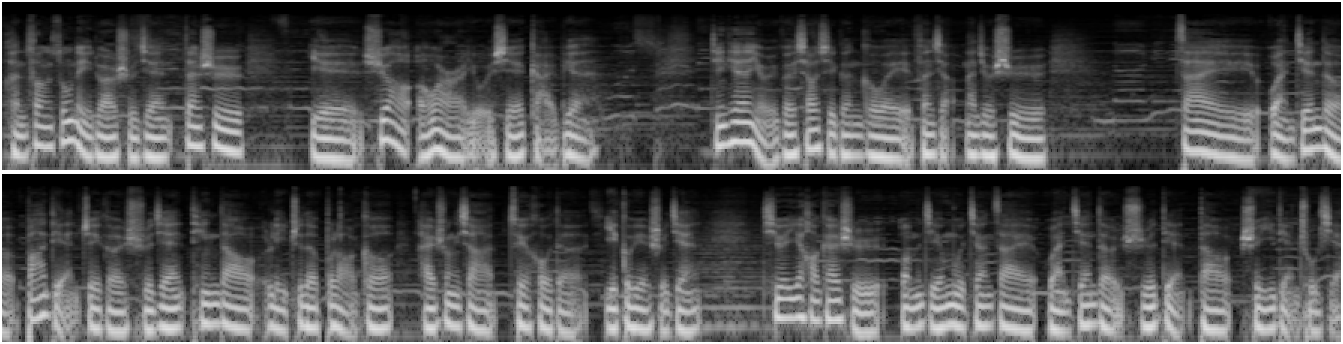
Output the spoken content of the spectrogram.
很放松的一段时间。但是，也需要偶尔有一些改变。今天有一个消息跟各位分享，那就是在晚间的八点这个时间听到李志的不老歌，还剩下最后的一个月时间。七月一号开始，我们节目将在晚间的十点到十一点出现。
